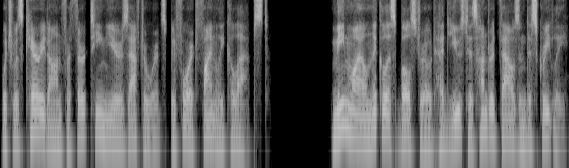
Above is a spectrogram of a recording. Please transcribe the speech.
which was carried on for thirteen years afterwards before it finally collapsed. Meanwhile Nicholas Bulstrode had used his hundred thousand discreetly,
